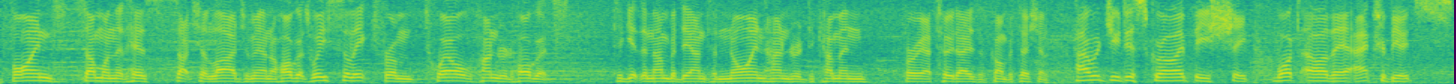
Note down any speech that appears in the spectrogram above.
find someone that has such a large amount of hoggets, we select from 1,200 hoggets to get the number down to 900 to come in for our two days of competition. How would you describe these sheep? What are their attributes?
